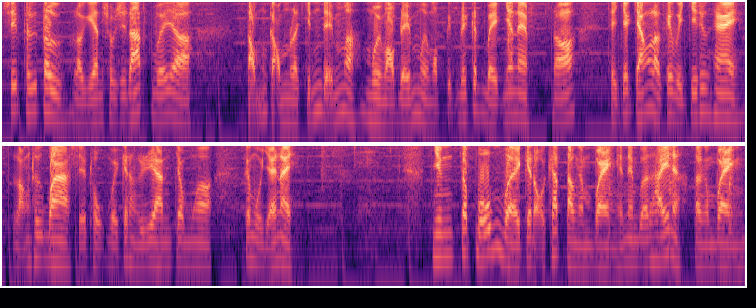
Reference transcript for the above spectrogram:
xếp thứ tư là Real Sociedad với uh, tổng cộng là 9 điểm ờ, 11 điểm 11 điểm để cách biệt nha anh em. Đó thì chắc chắn là cái vị trí thứ hai lẫn thứ ba sẽ thuộc về cái thằng Real trong uh, cái mùa giải này nhưng top 4 về cái đội khách tàu ngầm vàng thì anh em có thấy nè. Tàu ngầm vàng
